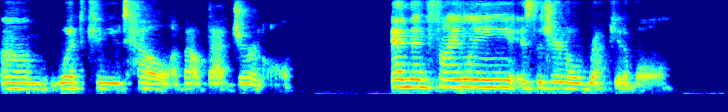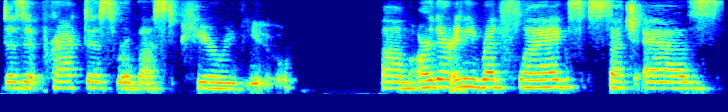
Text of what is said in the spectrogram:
um, what can you tell about that journal? And then finally, is the journal reputable? Does it practice robust peer review? Um, are there any red flags such as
